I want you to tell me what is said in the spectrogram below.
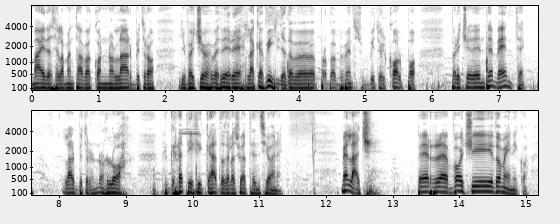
Maida si lamentava con l'arbitro, gli faceva vedere la caviglia dove aveva probabilmente subito il colpo precedentemente, l'arbitro non lo ha gratificato della sua attenzione. Mellacci per Voci Domenico.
